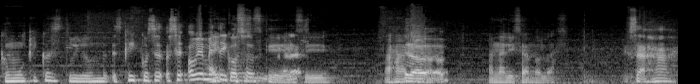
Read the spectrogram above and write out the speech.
Como qué cosas estuvieron. Es que hay cosas. o sea, obviamente Hay cosas muy que raras, sí. Ajá, Pero, claro, analizándolas. ajá.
